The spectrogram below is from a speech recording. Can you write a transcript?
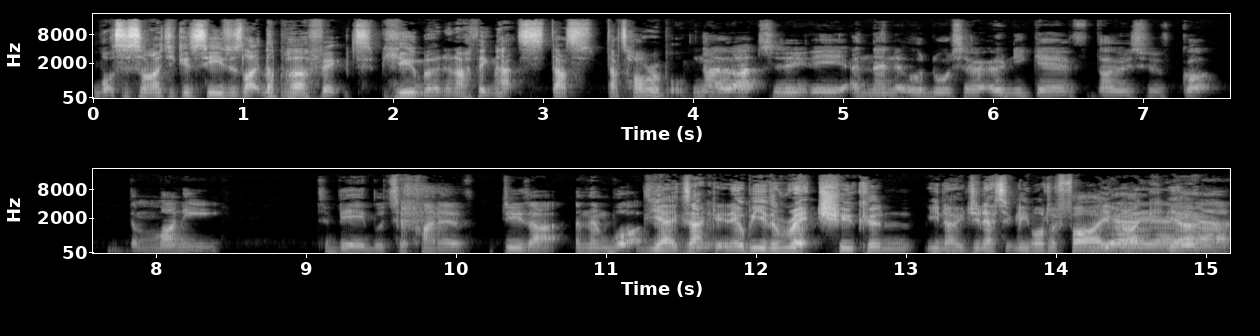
what society conceives as like the perfect human and I think that's that's that's horrible. No, absolutely. And then it would also only give those who've got the money to be able to kind of do that. And then what? Yeah, exactly. And it'll be the rich who can you know genetically modify yeah, like yeah, yeah. yeah.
